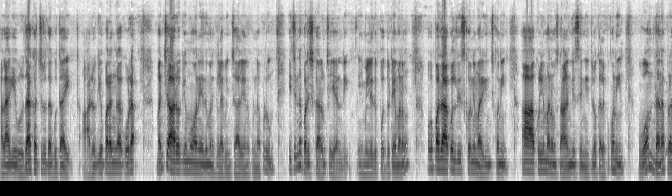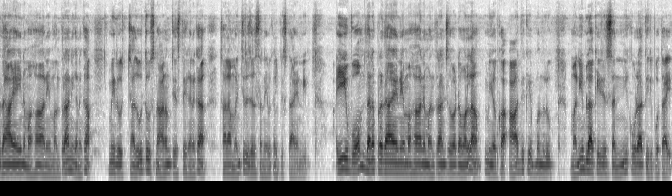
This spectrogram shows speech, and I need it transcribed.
అలాగే వృధా ఖర్చులు తగ్గుతాయి. ఆరోగ్యపరంగా కూడా మంచి ఆరోగ్యము అనేది మనకి లభించాలి అనుకున్నప్పుడు ఈ చిన్న పరిష్కారం చేయండి. ఏమీ లేదు. పొద్దుటే మనము ఒక పది ఆకులు తీసుకొని మరిగించుకొని ఆ ఆకుల్ని మనం స్నానం చేసి నీటిలో కలుపుకొని ఓం ధన ప్రదాయ నమః అనే మంత్రాన్ని కనుక మీరు చదువుతూ స్నానం చేస్తే కనుక చాలా మంచి రిజల్ట్స్ అనేవి కల్పిస్తాయండి. ఈ ఓం ధనప్రదాయ మహా అనే మంత్రాన్ని చదవడం వల్ల మీ యొక్క ఆర్థిక ఇబ్బందులు మనీ బ్లాకేజెస్ అన్నీ కూడా తీరిపోతాయి.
